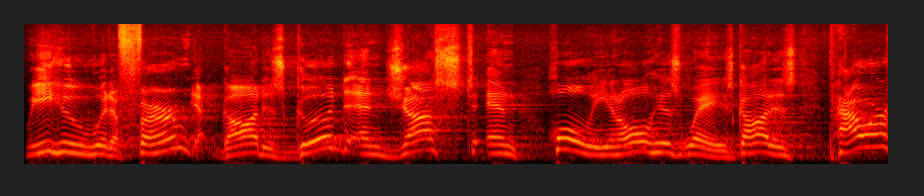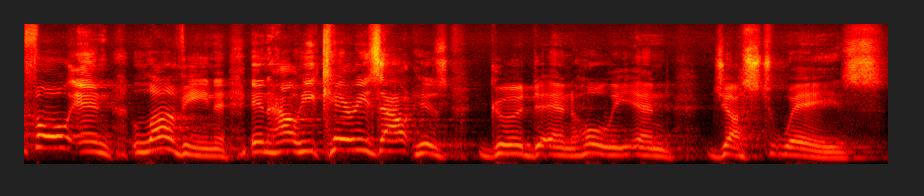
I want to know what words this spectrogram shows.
We who would affirm God is good and just and holy in all his ways. God is powerful and loving in how he carries out his good and holy and just ways.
